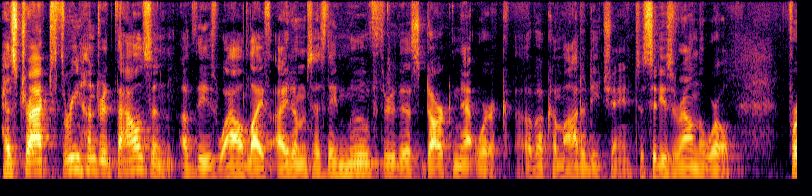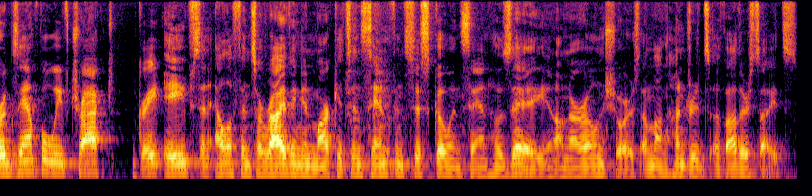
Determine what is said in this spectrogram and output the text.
has tracked 300,000 of these wildlife items as they move through this dark network of a commodity chain to cities around the world. For example, we've tracked great apes and elephants arriving in markets in San Francisco and San Jose and on our own shores, among hundreds of other sites.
